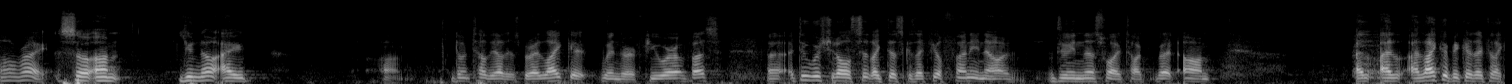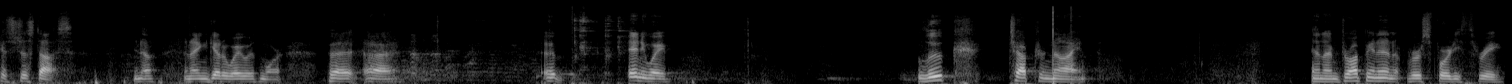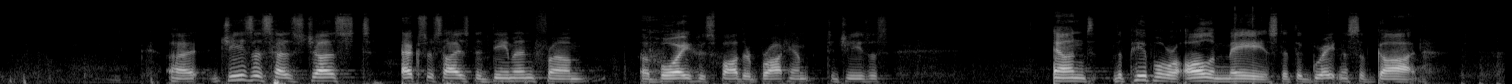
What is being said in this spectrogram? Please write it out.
All right. So, um, you know, I um, don't tell the others, but I like it when there are fewer of us. Uh, I do wish you'd all sit like this because I feel funny now doing this while I talk. But um, I, I, I, like it because I feel like it's just us, you know, and I can get away with more. But uh, uh, anyway, Luke chapter 9. And I'm dropping in at verse 43. Uh, Jesus has just exorcised a demon from a boy whose father brought him to Jesus. And the people were all amazed at the greatness of God.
